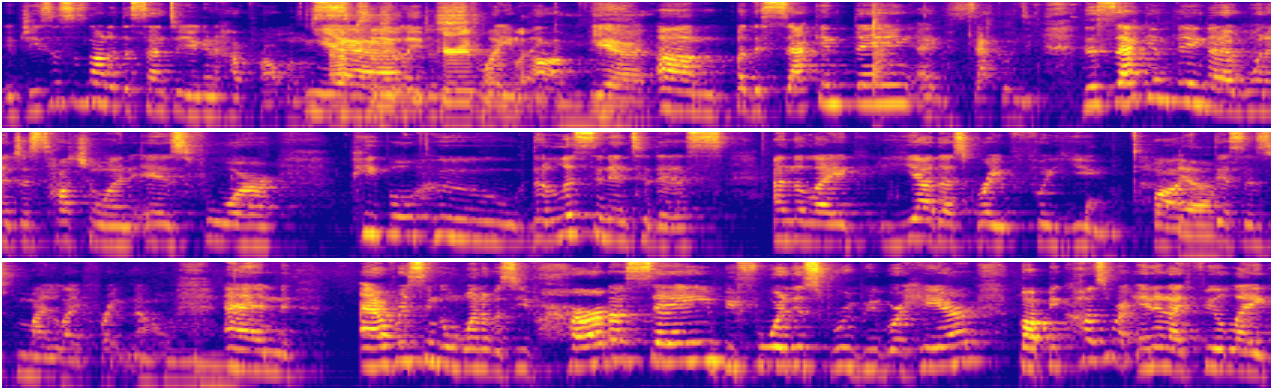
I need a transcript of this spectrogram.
If Jesus is not at the center, you're gonna have problems. Yeah. Absolutely. Like, just Period, point straight blank. up. Mhm. Yeah. Um, but the second thing, exactly. The second thing that I want to just touch on is for people who they're listening to this and they're like, yeah, that's great for you, but Yeah. this is my life right now. And every single one of us, you've heard us say before this group we were here, but because we're in it, I feel like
